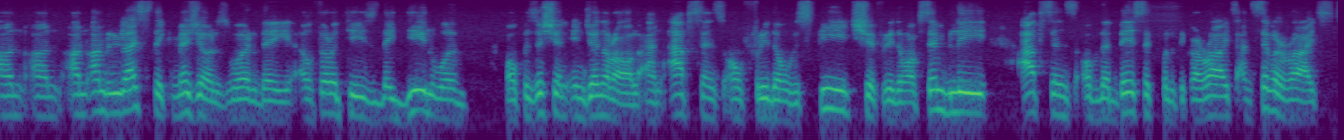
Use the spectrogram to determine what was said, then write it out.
un, un, unrealistic measures where the authorities, they deal with opposition in general and absence of freedom of speech, freedom of assembly, absence of the basic political rights and civil rights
